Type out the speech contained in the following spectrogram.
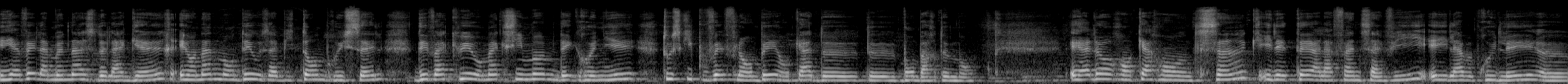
Il y avait la menace de la guerre et on a demandé aux habitants de Bruxelles d'évacuer au maximum des greniers tout ce qui pouvait flamber en cas de, de bombardement. Et alors en 45, il était à la fin de sa vie et il a brûlé euh,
